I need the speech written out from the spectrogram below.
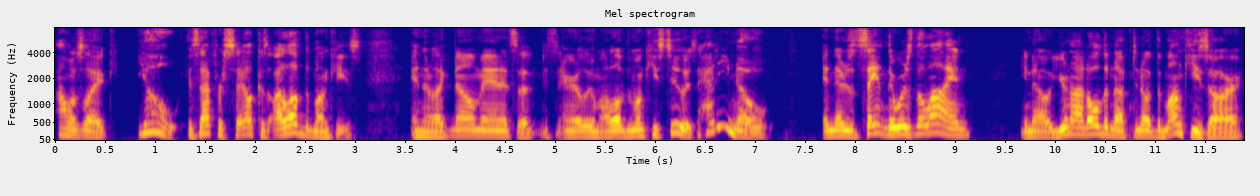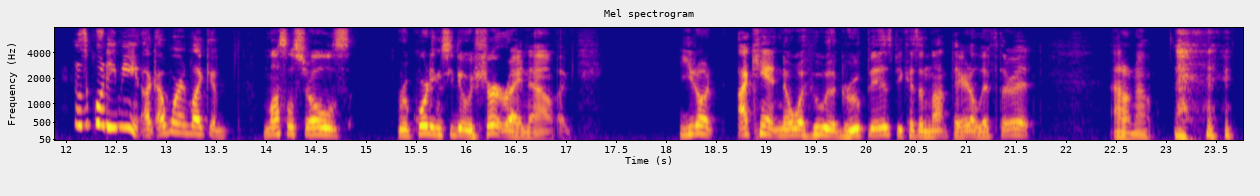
I was like, "Yo, is that for sale?" Because I love the Monkees, and they're like, "No, man, it's a it's an heirloom. I love the Monkees too." Is how do you know? And there's the same. There was the line, you know, you're not old enough to know what the Monkees are. And I was like, "What do you mean? Like I'm wearing like a Muscle Shoals recording studio shirt right now. Like you don't. I can't know what who the group is because I'm not there to live through it. I don't know."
